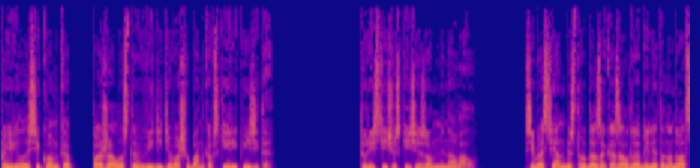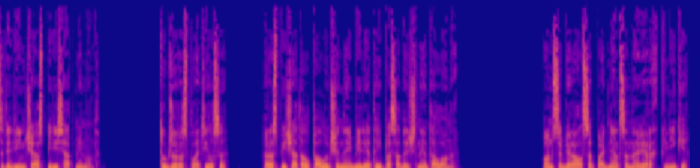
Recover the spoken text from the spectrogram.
Появилась иконка «Пожалуйста, введите ваши банковские реквизиты». Туристический сезон миновал. Себастьян без труда заказал два билета на 21 час 50 минут. Тут же расплатился, распечатал полученные билеты и посадочные талоны. Он собирался подняться наверх к Нике,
